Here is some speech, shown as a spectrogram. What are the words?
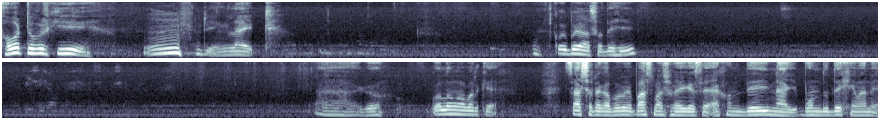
খবর টবর কি? রিং লাইট কই বই আছো দেখি কলম আবার কে? চারশো টাকা পাবে পাঁচ মাস হয়ে গেছে এখন দেই নাই বন্ধু দেখে মানে।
